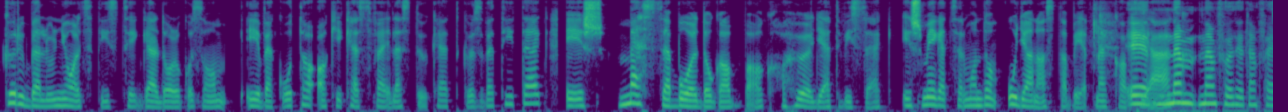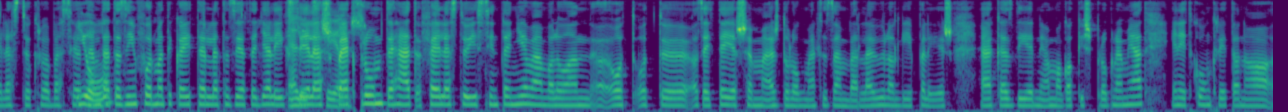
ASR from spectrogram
körülbelül 8-10 céggel dolgozom évek óta, akikhez fejlesztőket közvetítek, és messze boldogabbak, ha hölgyet viszek. És még egyszer mondom, ugyanazt a bért megkapják. É, nem, nem föltétlen fejlesztőkről beszéltem, Jó. tehát az informatikai terület azért egy elég, elég széles, széles spektrum, tehát fejlesztői szinten nyilvánvalóan ott, ott az egy teljesen más dolog, mert az ember leül a gép elé, és elkezd írni a maga kis programját. Én itt konkrétan a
